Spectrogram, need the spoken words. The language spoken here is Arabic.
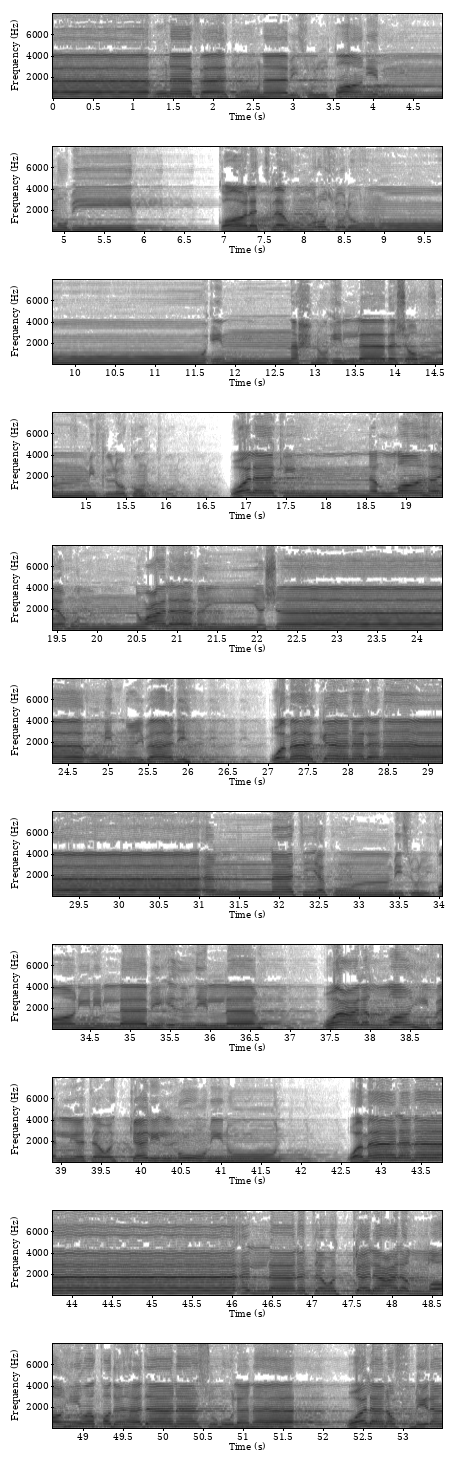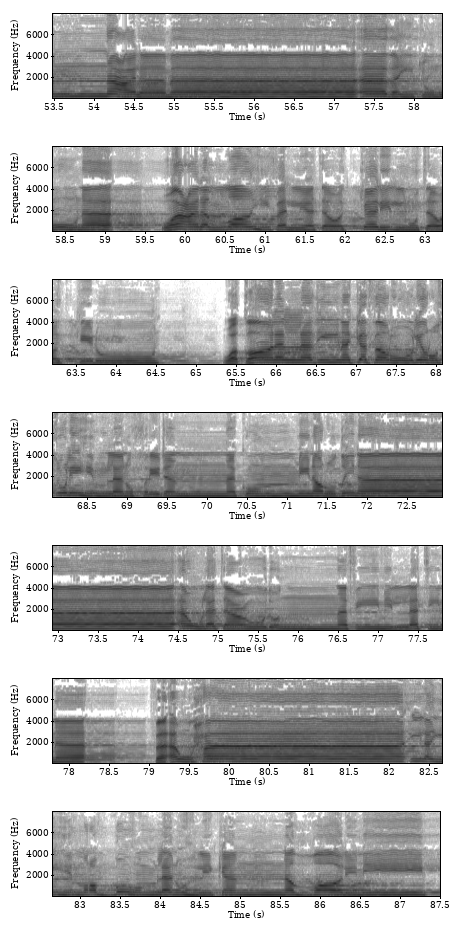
بسلطان مبين قالت لهم رسلهم إن نحن إلا بشر مثلكم ولكن الله يمن على من يشاء من عباده وما كان لنا أن ناتيكم بسلطان إلا بإذن الله وعلى الله فليتوكل المؤمنون. وما لنا ألا نتوكل على الله وقد هدانا سبلنا ولنصبرن على ما آذيتمونا. وعلى الله فليتوكل المتوكلون. وقال الذين كفروا لرسلهم لنخرجنكم من أرضنا أو لتعودن في ملتنا. فأوحى إليهم ربهم لنهلكن الظالمين.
